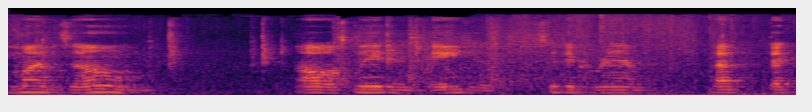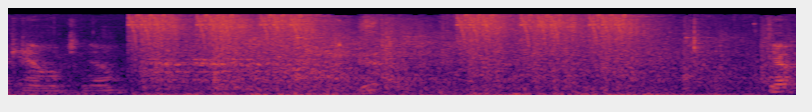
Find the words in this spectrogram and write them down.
My zone. I was made in Asia, Pacific Rim. That, that counts, you know? Yep.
